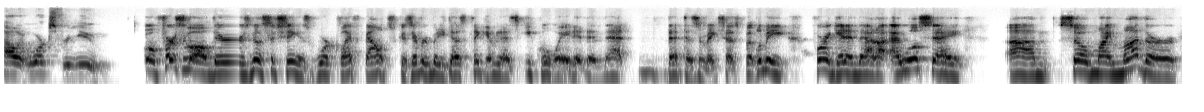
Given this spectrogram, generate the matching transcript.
how it works for you? Well, first of all, there's no such thing as work-life balance because everybody does think of it as equal weighted, and that that doesn't make sense. But let me, before I get into that, I, I will say, um, so my mother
